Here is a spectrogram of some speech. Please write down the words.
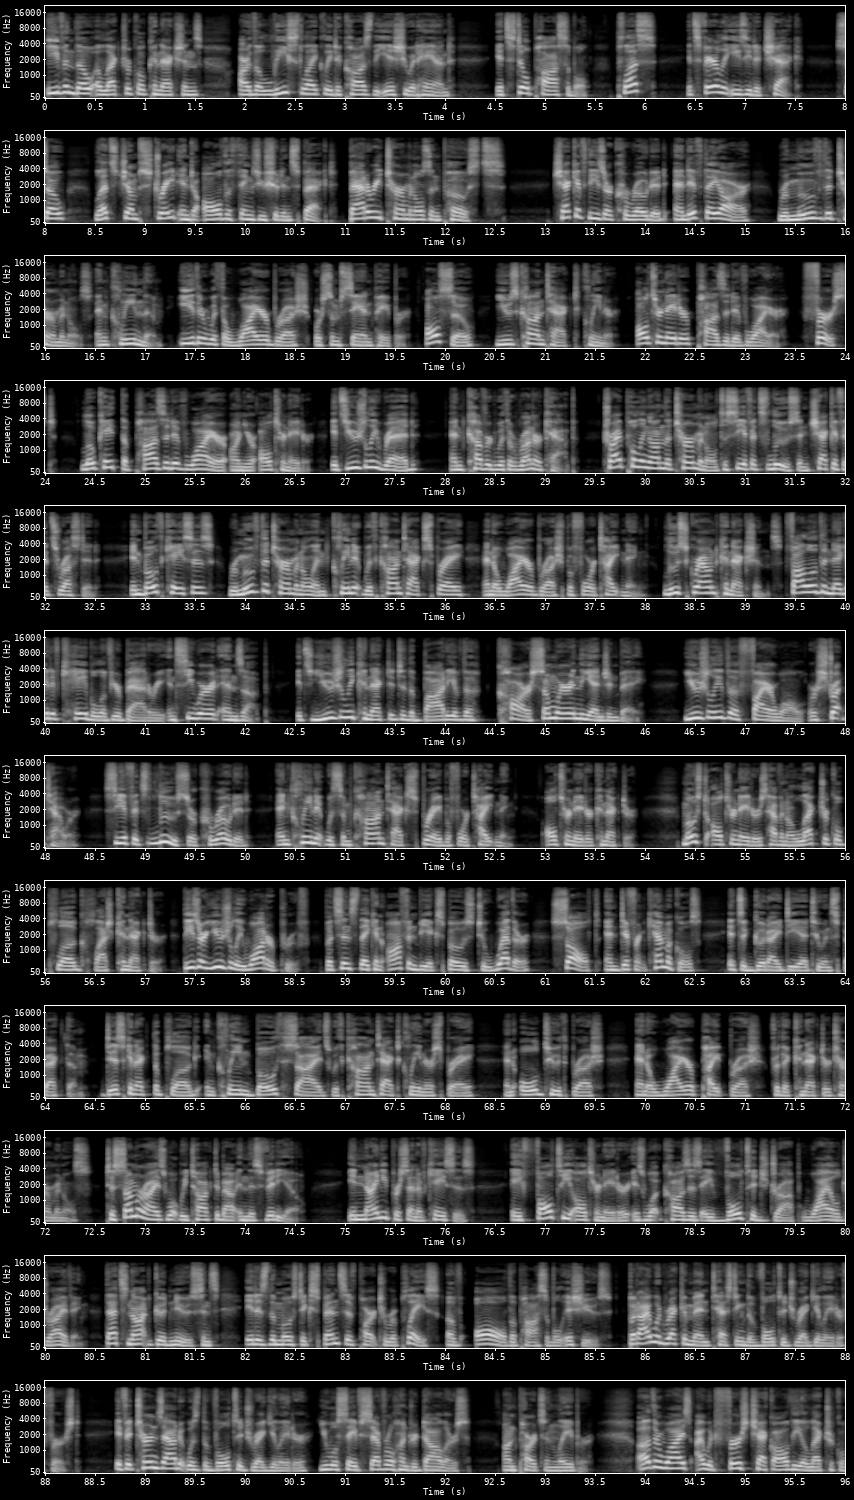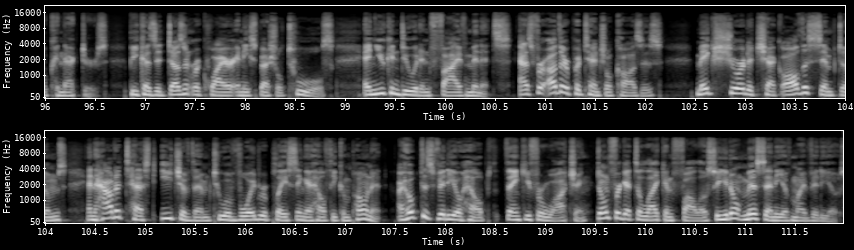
Even though electrical connections are the least likely to cause the issue at hand, it's still possible. Plus, it's fairly easy to check. So, let's jump straight into all the things you should inspect. Battery terminals and posts. Check if these are corroded, and if they are, remove the terminals and clean them, either with a wire brush or some sandpaper. Also, use contact cleaner. Alternator positive wire. First, locate the positive wire on your alternator. It's usually red and covered with a runner cap. Try pulling on the terminal to see if it's loose and check if it's rusted. In both cases, remove the terminal and clean it with contact spray and a wire brush before tightening. Loose ground connections. Follow the negative cable of your battery and see where it ends up. It's usually connected to the body of the car somewhere in the engine bay, usually the firewall or strut tower. See if it's loose or corroded, and clean it with some contact spray before tightening. Alternator connector. Most alternators have an electrical plug slash connector. These are usually waterproof, but since they can often be exposed to weather, salt, and different chemicals, it's a good idea to inspect them. Disconnect the plug and clean both sides with contact cleaner spray, an old toothbrush, and a wire pipe brush for the connector terminals. To summarize what we talked about in this video, in 90% of cases, a faulty alternator is what causes a voltage drop while driving. That's not good news since it is the most expensive part to replace of all the possible issues. But I would recommend testing the voltage regulator first. If it turns out it was the voltage regulator, you will save several hundred dollars on parts and labor. Otherwise, I would first check all the electrical connectors, because it doesn't require any special tools, and you can do it in 5 minutes. As for other potential causes, make sure to check all the symptoms and how to test each of them to avoid replacing a healthy component. I hope this video helped. Thank you for watching. Don't forget to like and follow so you don't miss any of my videos.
